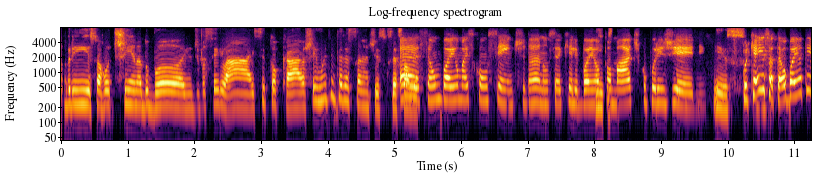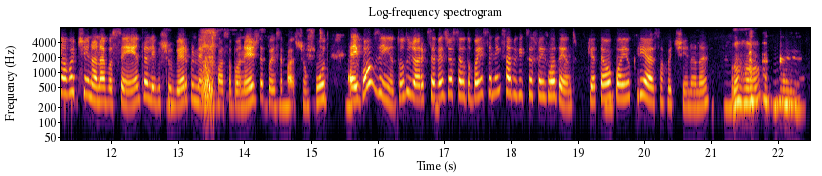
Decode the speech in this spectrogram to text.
sobre isso, a rotina do banho, de você ir lá e se tocar. Eu achei muito interessante isso que você falou. É, ser um banho mais consciente, né? Não ser aquele banho isso. automático por higiene. Isso. Porque é isso, até o banho tem a rotina, né? Você entra, liga o chuveiro, primeiro você passa sabonete, depois você passa shampoo. É igualzinho, tudo de hora que você vê, você já saiu do banho, você nem sabe o que você fez lá dentro. Porque até o banho cria essa rotina, né? Uhum.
